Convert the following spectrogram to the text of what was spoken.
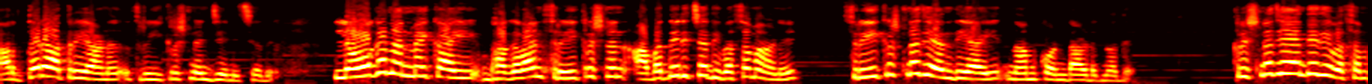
അർദ്ധരാത്രിയാണ് ശ്രീകൃഷ്ണൻ ജനിച്ചത്. ലോക നന്മയ്ക്കായി ഭഗവാൻ ശ്രീകൃഷ്ണൻ അവതരിച്ച ദിവസമാണ് ശ്രീകൃഷ്ണ ജയന്തിയായി നാം കൊണ്ടാടുന്നത്. കൃഷ്ണ ജയന്തി ദിവസം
